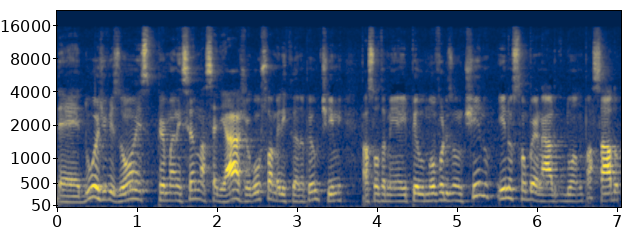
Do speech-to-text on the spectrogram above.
é, duas divisões, permanecendo na Série A, jogou Sul-Americana pelo time, passou também aí pelo Novo Horizontino e no São Bernardo do ano passado,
